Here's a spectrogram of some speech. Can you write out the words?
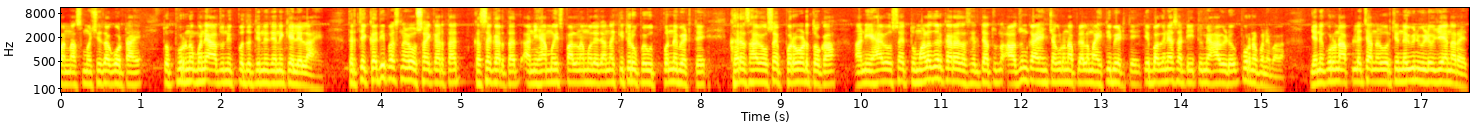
पन्नास म्हशीचा गोठा आहे. तो पूर्णपणे आधुनिक पद्धतीने त्याने केलेला आहे. तर ते कधीपासून व्यवसाय करतात कसं करतात आणि ह्या म्हैस पालनामध्ये त्यांना किती रुपये उत्पन्न भेटते खरंच हा व्यवसाय परवडतो का? आणि हा व्यवसाय तुम्हाला जर करायचा असेल त्यातून अजून काय यांच्याकडून आपल्याला माहिती भेटते ते बघण्यासाठी तुम्ही हा व्हिडिओ पूर्णपणे बघा. जेणेकरून आपल्या चॅनलवरचे नवीन व्हिडिओ जे येणार आहेत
